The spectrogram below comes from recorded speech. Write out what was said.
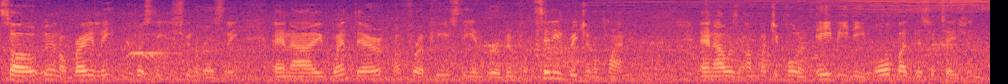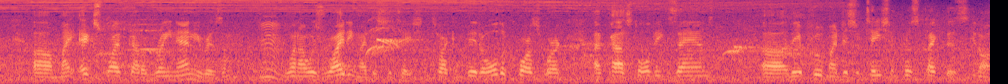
so you know, very elite, prestigious university. And I went there for a PhD in urban city and regional planning. And I was on what you call an ABD, all but dissertation. Uh, my ex-wife got a brain aneurysm mm. when I was writing my dissertation, so I did all the coursework. I passed all the exams. Uh, they approved my dissertation prospectus. You know,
